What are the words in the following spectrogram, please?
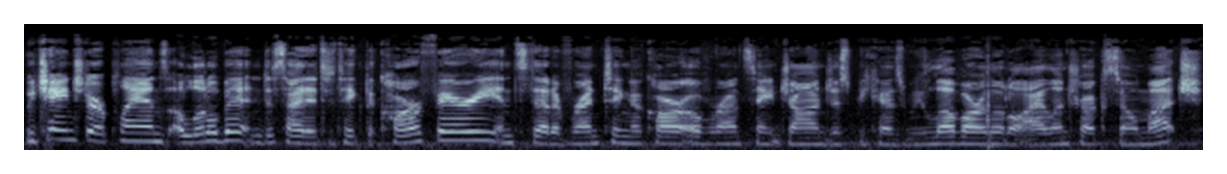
We changed our plans a little bit and decided to take the car ferry instead of renting a car over on St. John just because we love our little island truck so much.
